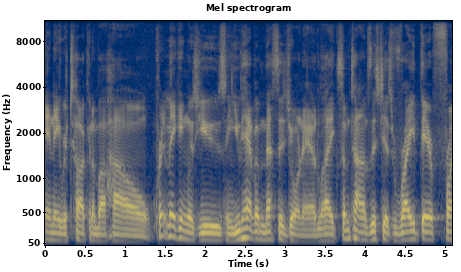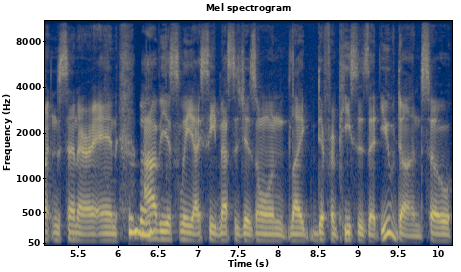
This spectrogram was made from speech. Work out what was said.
And they were talking about how printmaking was used, and you have a message on there. Like sometimes it's just right there, front and center. And mm-hmm. obviously, I see messages on like different pieces that you've done. So,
